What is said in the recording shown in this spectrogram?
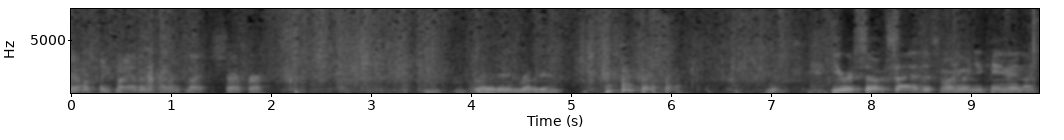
I almost think my other orange knife is sharper. Rub it in, rub it in. You were so excited this morning when you came in, like,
